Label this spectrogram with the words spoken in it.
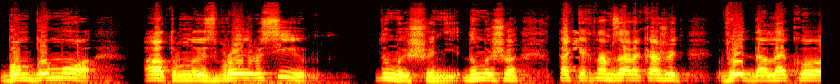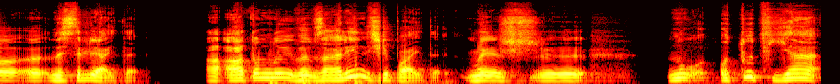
бомбимо атомною зброєю Росію. Думаю, що ні. Думаю, що так як нам зараз кажуть, ви далеко е, не стріляйте, а атомною ви взагалі не чіпайте. Ми ж. е, Ну, отут я,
